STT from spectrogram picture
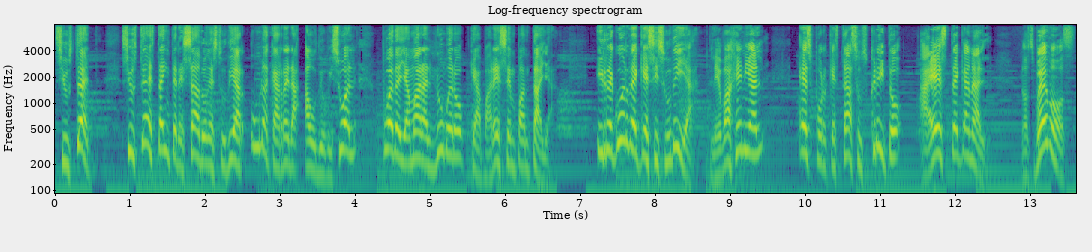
Si usted, si usted está interesado en estudiar una carrera audiovisual, puede llamar al número que aparece en pantalla. Y recuerde que si su día le va genial, es porque está suscrito a este canal. ¡Nos vemos!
